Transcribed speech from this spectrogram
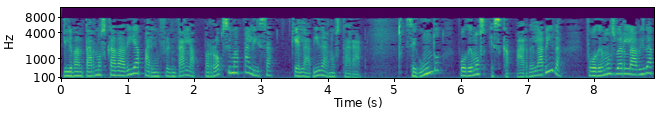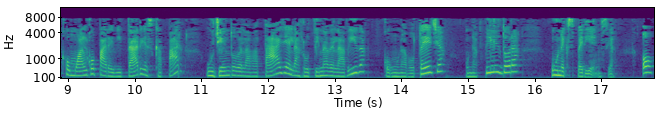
y levantarnos cada día para enfrentar la próxima paliza que la vida nos dará. Segundo, podemos escapar de la vida. Podemos ver la vida como algo para evitar y escapar, huyendo de la batalla y la rutina de la vida, con una botella, una píldora, una experiencia. O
